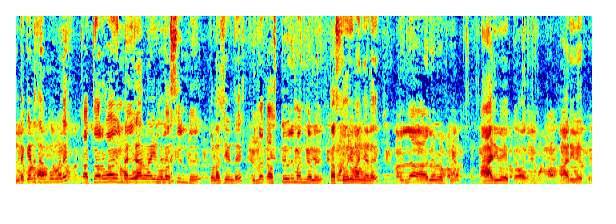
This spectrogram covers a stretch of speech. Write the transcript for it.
എന്തൊക്കെയാണ് സംഭവങ്ങൾ ഉണ്ട് തുളസി ഉണ്ട്. തുളസി ഉണ്ട്. പിന്നെ കസ്തൂരി മഞ്ഞൾ. കസ്തൂരി മഞ്ഞൾ പിന്നെ ആര്യവേപ്പ്. ആര്യവേപ്പ്. ഓ ആര്യവേപ്പ്.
